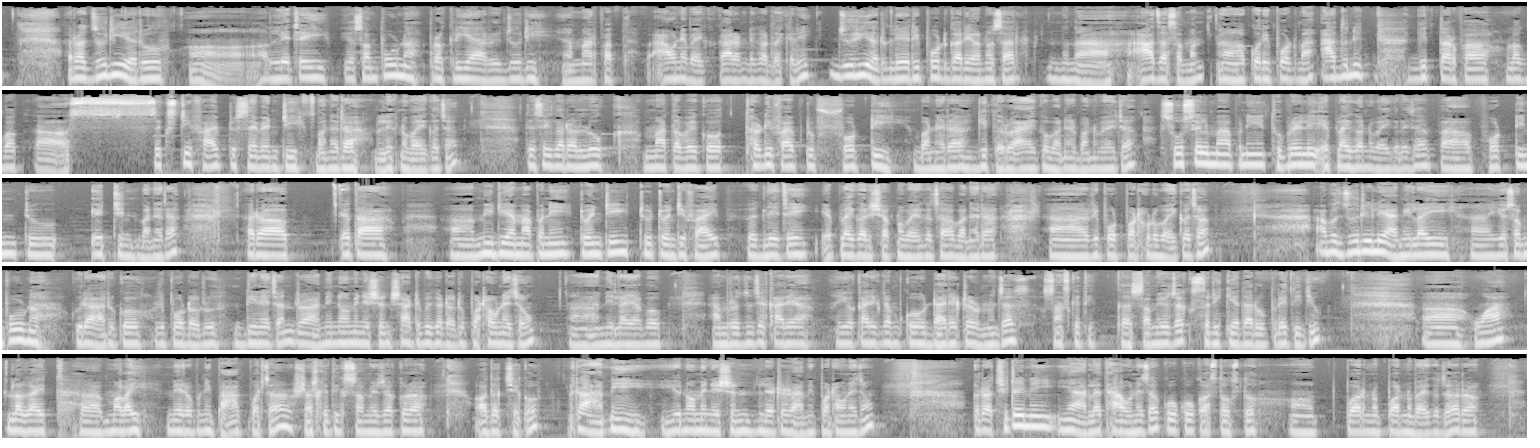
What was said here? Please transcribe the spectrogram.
र जुरीहरूले चाहिँ यो सम्पूर्ण प्रक्रियाहरू जुरी मार्फत आउने भएको कारणले गर्दाखेरि जुरीहरूले रिपोर्ट गरे अनुसार आजसम्म को रिपोर्टमा आधुनिक गीततर्फ लगभग सिक्सटी फाइभ टु सेभेन्टी भनेर लेख्नु भएको छ। त्यसै गरेर लोकमा तपाईँको थर्टी फाइभ टु फोर्टी भनेर गीतहरू आएको भनेर भन्नुभएको छ। सोसियलमा पनि थुप्रैले एप्लाई गर्नुभएको रहेछ फोर्टिन टु एटिन भनेर। र यता मिडियामा पनि ट्वेन्टी टु ट्वेन्टी फाइभले चाहिँ एप्लाई गरिसक्नु भएको छ भनेर रिपोर्ट पठाउनु भएको छ। अब जुरीले हामीलाई यो सम्पूर्ण कुराहरूको रिपोर्टहरू दिनेछन् र हामी नोमिनेसन सर्टिफिकेटहरू पठाउनेछौँ। हामीलाई अब हाम्रो जुन चाहिँ कार्य यो कार्यक्रमको डाइरेक्टर हुनुहुन्छ सांस्कृतिक संयोजक श्री केदार उप्रेतीज्यू। उहाँ लगायत मलाई मेरो पनि भाग पर्छ सांस्कृतिक संयोजक र अध्यक्षको। र हामी यो नोमिनेसन लेटर हामी पठाउनेछौँ। र छिटै नै यहाँहरूलाई थाहा हुनेछ को को कस्तो कस्तो पर्नु पर्नु भएको छ र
